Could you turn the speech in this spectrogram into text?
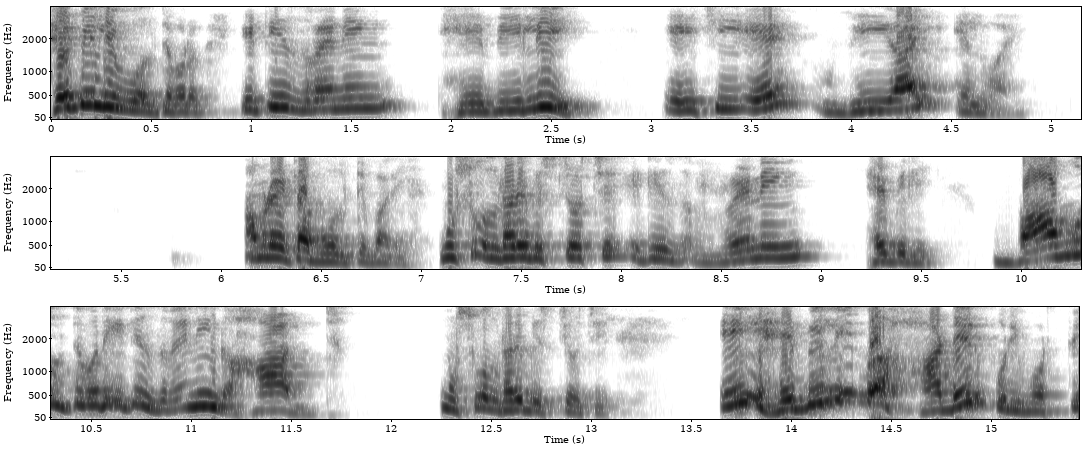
হেভিলি বলতে পারো। It is raining heavily H E A V I L Y আমরা এটা বলতে পারি। মুসলধারে বৃষ্টি হচ্ছে ইট ইজ রেনিং হেভিলি বা বলতে পারি ইট ইজ রেনিং হার্ড মুসলধারে বৃষ্টি হচ্ছে। এই হেভিলি বা হার্ডের পরিবর্তে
